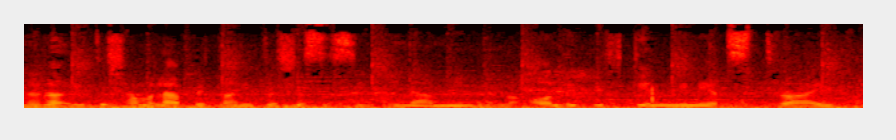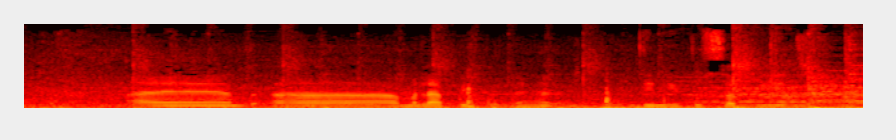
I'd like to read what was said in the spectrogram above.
ano lang ito siya, malapit lang ito siya sa city namin. Ano, only 15 minutes drive. And uh, malapit uh, din ito sa beach.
